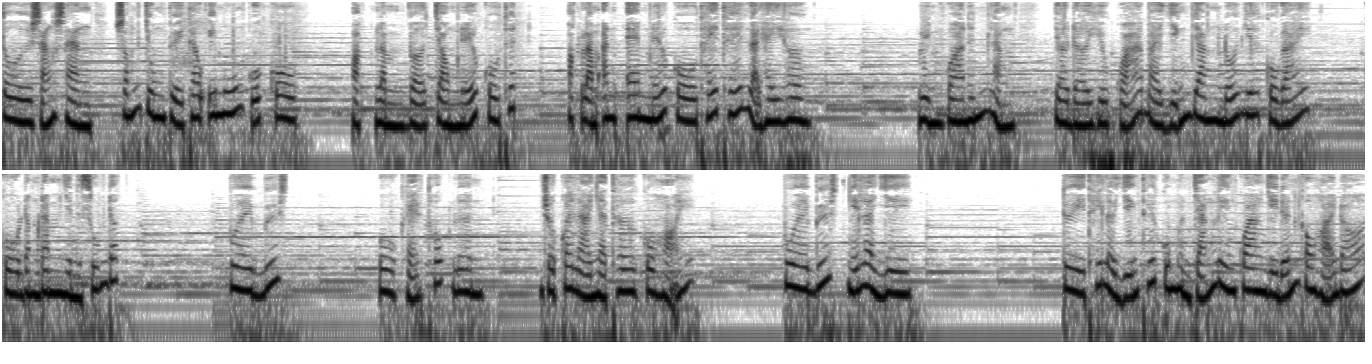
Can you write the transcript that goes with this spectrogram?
Tôi sẵn sàng sống chung tùy theo ý muốn của cô hoặc làm vợ chồng nếu cô thích hoặc làm anh em nếu cô thấy thế lại hay hơn. Riêng qua nín lặng, chờ đợi hiệu quả bài diễn văn đối với cô gái. Cô đăm đăm nhìn xuống đất. Quê bus cô khẽ thốt lên, rồi quay lại nhà thơ cô hỏi, quê bus nghĩa là gì? Tuy thấy lời diễn thuyết của mình chẳng liên quan gì đến câu hỏi đó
